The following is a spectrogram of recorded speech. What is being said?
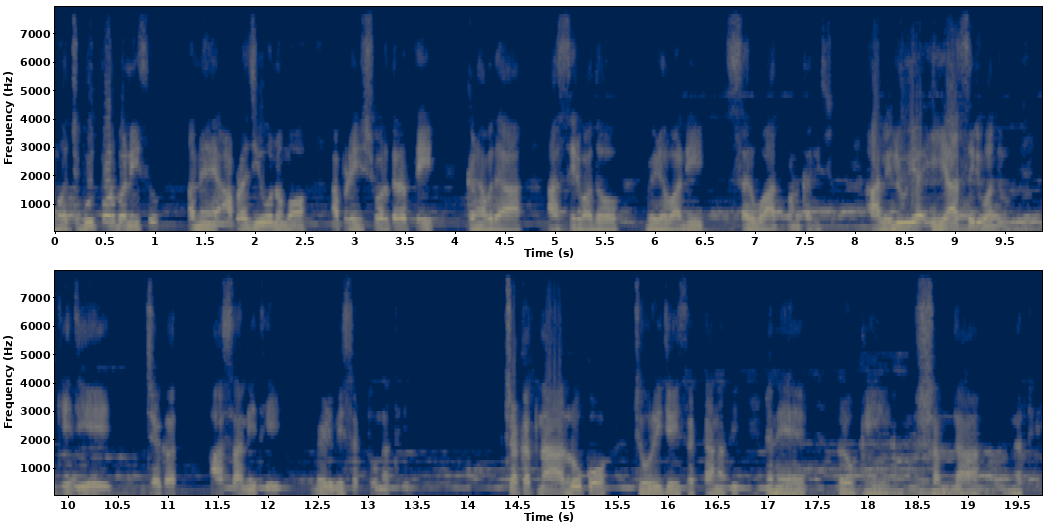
મજબૂત પણ બનીશું અને આપણા જીવનમાં આપણે ઈશ્વર તરફથી ઘણા બધા આશીર્વાદો મેળવવાની શરૂઆત પણ કરીશું. હાલેલુયા. એ આશીર્વાદો કે જે જગત આસાનીથી મેળવી શકતું નથી. જગતના લોકો ચોરી જઈ શકતા નથી એને રોકી શકતા નથી.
